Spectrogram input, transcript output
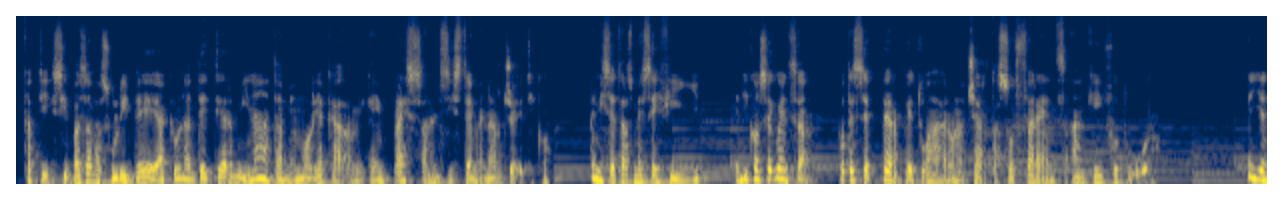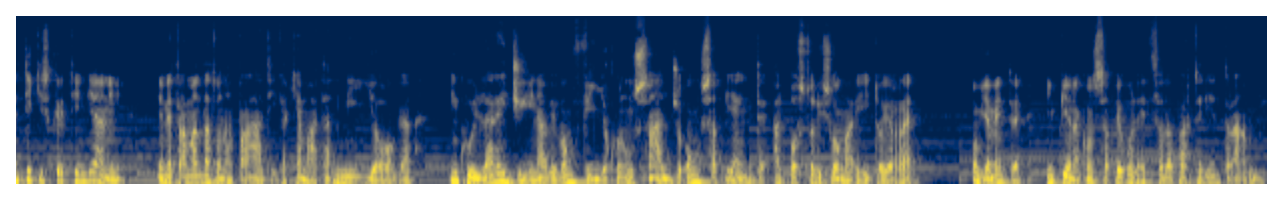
Infatti si basava sull'idea che una determinata memoria karmica impressa nel sistema energetico venisse trasmessa ai figli e di conseguenza potesse perpetuare una certa sofferenza anche in futuro. Negli antichi scritti indiani viene tramandata una pratica chiamata Niyoga, in cui la regina aveva un figlio con un saggio o un sapiente al posto di suo marito, il re, ovviamente in piena consapevolezza da parte di entrambi.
